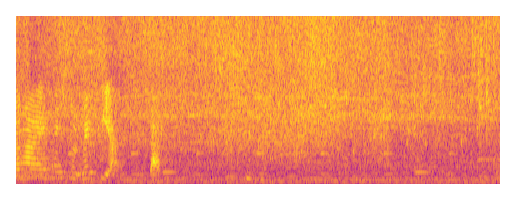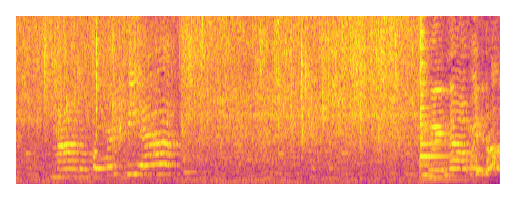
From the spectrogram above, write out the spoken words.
ยังไงให้ชุดไม่เปียกหน้าจะต้องไม่เปียกเงยหน้าไม่ได้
